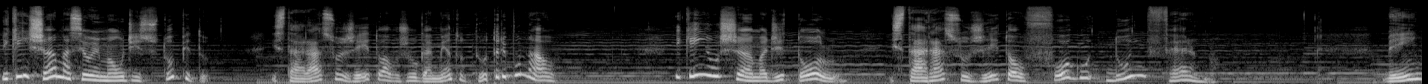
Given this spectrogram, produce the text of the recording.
E quem chama seu irmão de estúpido estará sujeito ao julgamento do tribunal. E quem o chama de tolo estará sujeito ao fogo do inferno. Bem,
